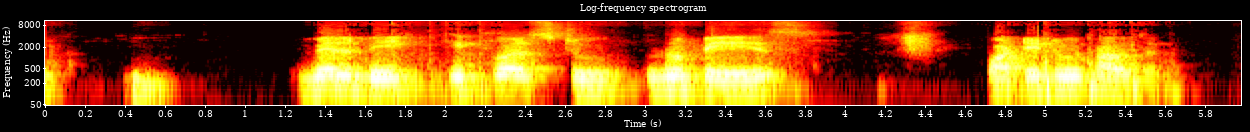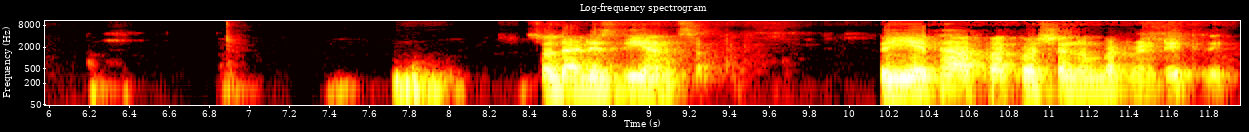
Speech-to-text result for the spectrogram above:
will be equals to rupees 42000 so that is the answer तो ये था आपका question number 23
